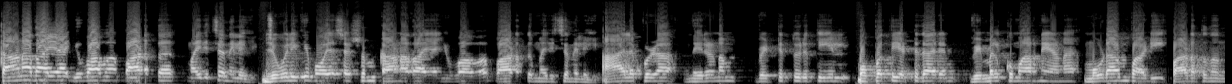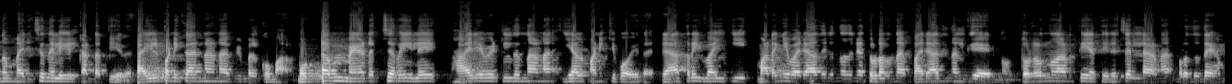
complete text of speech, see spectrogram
കാണാതായ യുവാവ് പാടത്ത് മരിച്ച നിലയിൽ. ജോലിക്ക് പോയ ശേഷം കാണാതായ യുവാവ് പാടത്ത് മരിച്ച നിലയിൽ. ആലപ്പുഴ നിരണം വെട്ടിത്തുരുത്തിയിൽ മുപ്പത്തിയെട്ടുകാരൻ വിമൽകുമാറിനെയാണ് മൂടാമ്പാടി പാടത്തു നിന്നും മരിച്ച നിലയിൽ കണ്ടെത്തിയത്. കയ്യിൽ പണിക്കാരനാണ് വിമൽകുമാർ. മുട്ടം മേടച്ചിറയിലെ ഭാര്യ വീട്ടിൽ നിന്നാണ് ഇയാൾ പണിക്ക് പോയത്. രാത്രി വൈകി മടങ്ങി വരാതിരുന്നതിനെ തുടർന്ന് പരാതി നൽകുകയായിരുന്നു. തുടർന്ന് നടത്തിയ തിരച്ചിലാണ് മൃതദേഹം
